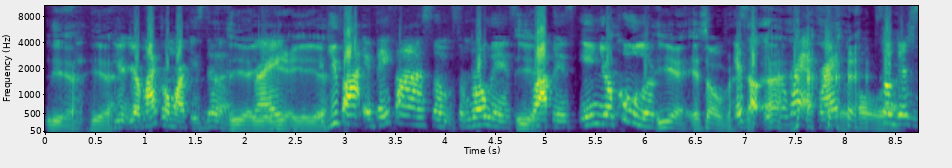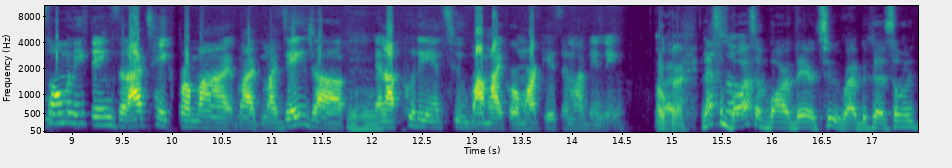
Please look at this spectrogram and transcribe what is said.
Yeah, yeah. your, your micro market's done, Yeah, yeah, right? yeah, yeah, yeah. If you find if they find some some rodents Yeah. droppings in your cooler, Yeah, it's over. it's a, it's a wrap, right? It's a so wrap. there's so many things that I take from my my, my day job Mm-hmm. and I put into my micro markets and my vending. okay. Right? And that's a So- bar, that's a bar there too, right? Because some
